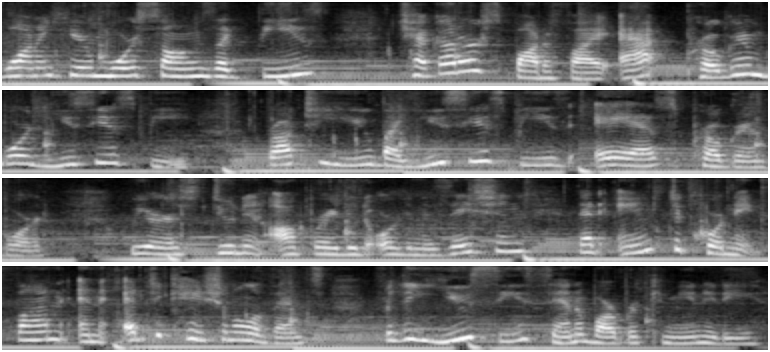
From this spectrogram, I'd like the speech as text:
Want to hear more songs like these? Check out our Spotify at Program Board UCSB, brought to you by UCSB's AS Program Board. We are a student operated organization that aims to coordinate fun and educational events for the UC Santa Barbara community.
